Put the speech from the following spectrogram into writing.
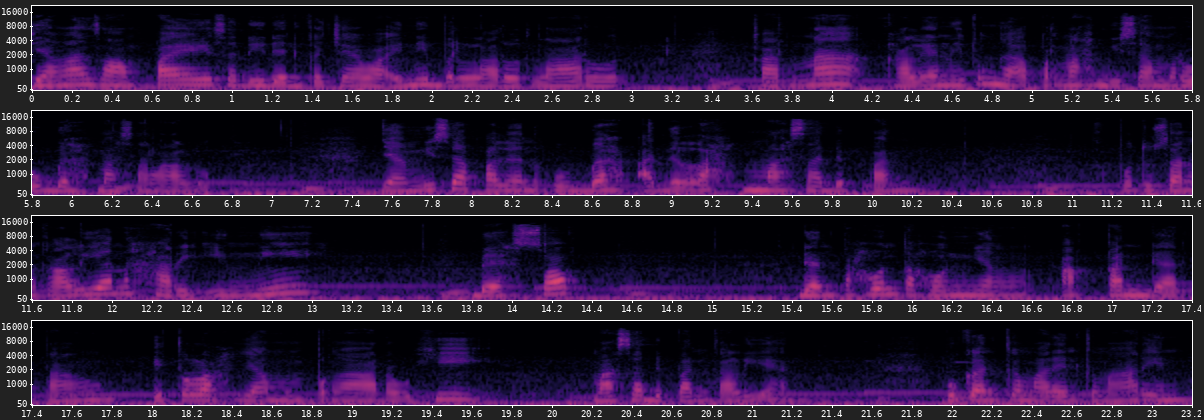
jangan sampai sedih dan kecewa ini berlarut-larut. Karena kalian itu nggak pernah bisa merubah masa lalu. Yang bisa kalian rubah adalah masa depan. Keputusan kalian hari ini besok dan tahun-tahun yang akan datang itulah yang mempengaruhi masa depan kalian bukan kemarin-kemarin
